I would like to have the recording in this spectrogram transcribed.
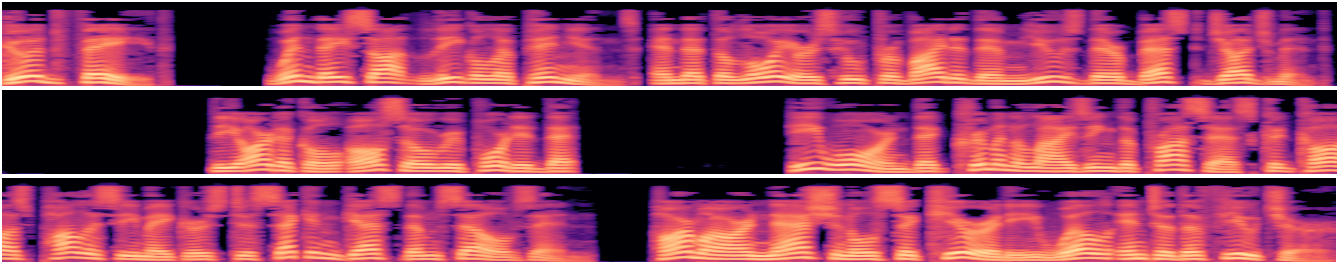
«good faith» when they sought legal opinions, and that the lawyers who provided them used their best judgment. The article also reported that he warned that criminalizing the process could cause policymakers to second-guess themselves and harm our national security well into the future.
